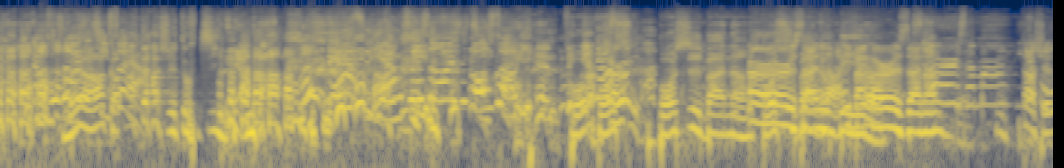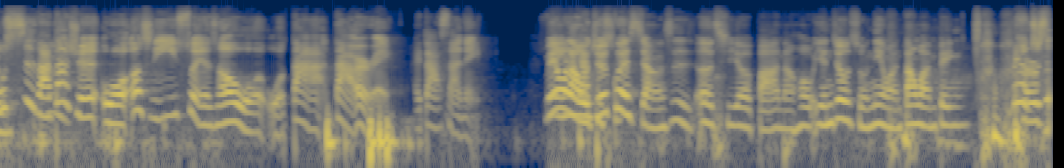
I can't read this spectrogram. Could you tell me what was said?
刚出社没有啊会是几岁啊？大学读几年啊？是延毕，疯狂延毕。博博士博士班呢？二二三了，啦，一般二二三二啊。二三吗？应该大学不是啦，大学我二十一岁的时候，我我大大二哎、还大三哎、没有啦，我觉得所以应该不 Grace 讲的是二七二八，然后研究所念完当完兵，没有，就是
